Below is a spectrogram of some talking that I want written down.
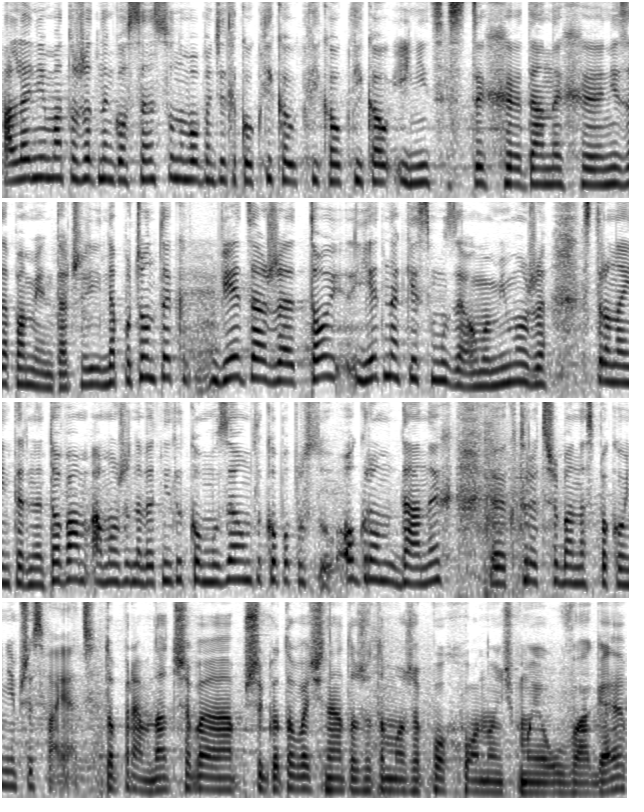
ale nie ma to żadnego sensu, no bo będzie tylko klikał, klikał, klikał i nic z tych danych nie zapamięta. Czyli na początek wiedza, że to jednak jest muzeum, mimo że strona internetowa, a może nawet nie tylko muzeum, tylko po prostu ogrom danych, e, które trzeba na spokojnie przyswajać. To prawda, trzeba przygotować się na to, że to może pochłonąć moją uwagę,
